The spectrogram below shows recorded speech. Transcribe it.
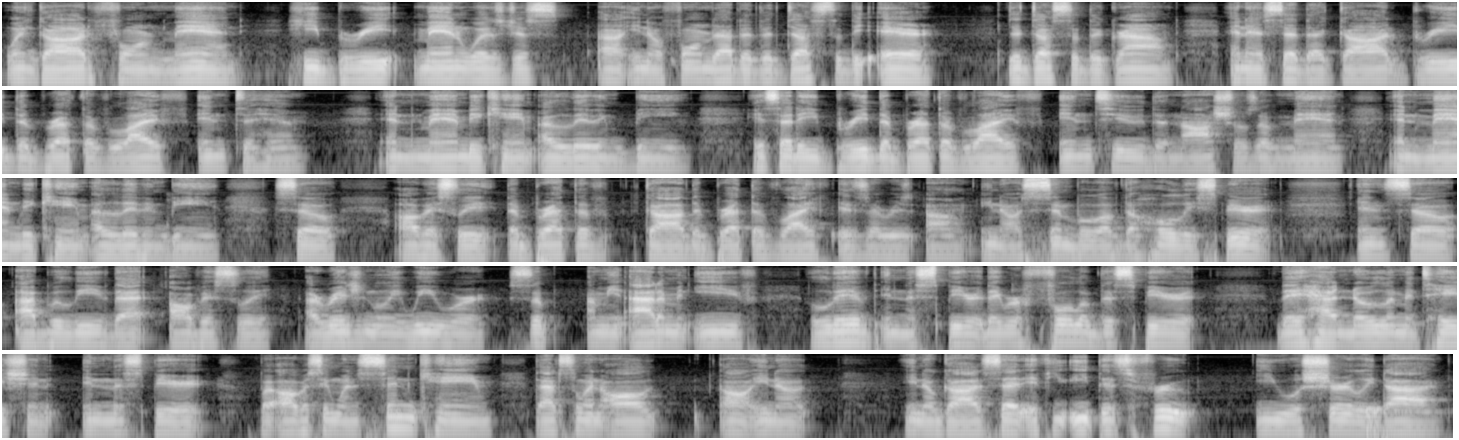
when God formed man, he breathed, man was just uh, you know, formed out of the dust of the air, the dust of the ground. And it said that God breathed the breath of life into him, and man became a living being. It said he breathed the breath of life into the nostrils of man, and man became a living being. So, obviously, the breath of God, the breath of life, is a um, you know a symbol of the Holy Spirit. And so, I believe that obviously, originally we were I mean, Adam and Eve lived in the spirit. They were full of the spirit. They had no limitation in the spirit. But obviously, when sin came, that's when all, all you know, you know, God said, if you eat this fruit, you will surely die.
